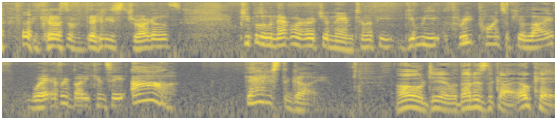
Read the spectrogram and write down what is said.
because of daily struggles. People who never heard your name, Timothy, give me three points of your life where everybody can say, ah, that is the guy. Oh dear, well, that is the guy. Okay,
